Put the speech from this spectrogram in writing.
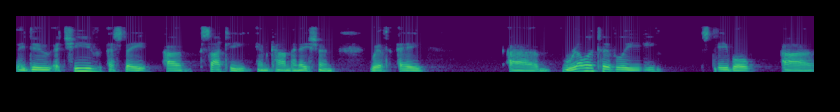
they do achieve a state of sati in combination with a um, relatively stable uh,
